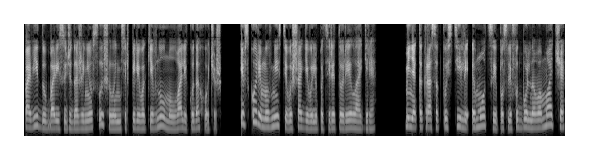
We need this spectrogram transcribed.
По виду Борисыч даже не услышал и нетерпеливо кивнул, мол, вали куда хочешь. И вскоре мы вместе вышагивали по территории лагеря. Меня как раз отпустили эмоции после футбольного матча,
